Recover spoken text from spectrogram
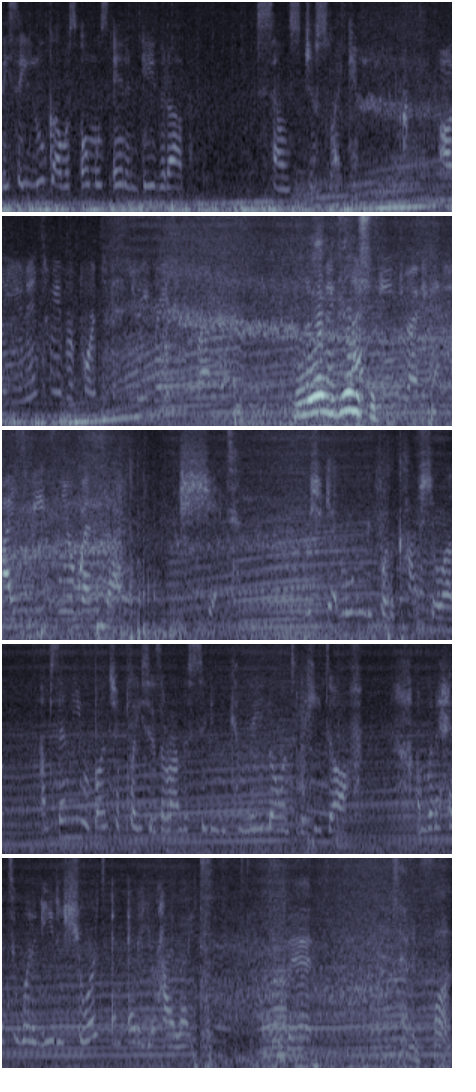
They say Luca was almost in and gave it up. Sounds just like him. All units, we have reports of a street race in progress. Ne oldu lan gidiyor musun? Last seen driving at high speeds near West Side. Shit. We should get moving before the cops show up. I'm sending you a bunch of places around the city we can lay low until the heat's off. I'm gonna head to one in Eden Shorts and edit your highlights. Too bad. Just having fun.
